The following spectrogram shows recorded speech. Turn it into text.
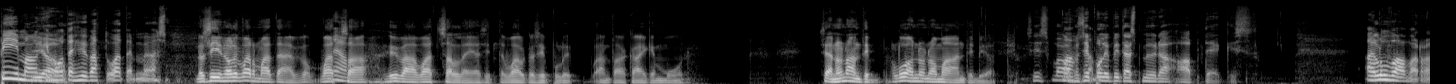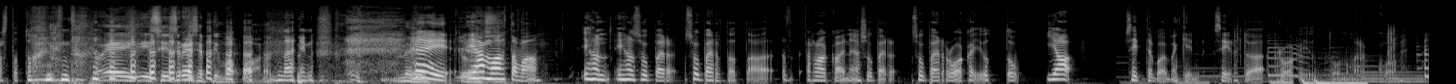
Piima onkin Joo. muuten hyvä tuote myös. No siinä oli varmaan tämä vatsa, hyvää vatsalle ja sitten valkosipuli antaa kaiken muun. Sehän on anti, luonnon oma antibiootti. Siis valkosipuli pitäisi myydä apteekissa. Ai luvanvarasta toimintaa. No ei, siis reseptivapaana. Näin. niin, Hei, kyllä. ihan mahtavaa. Ihan, ihan super, super tota, raaka ja super, super ruokajuttu. Ja sitten voimmekin siirtyä ruokajuttuun numero kolme.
